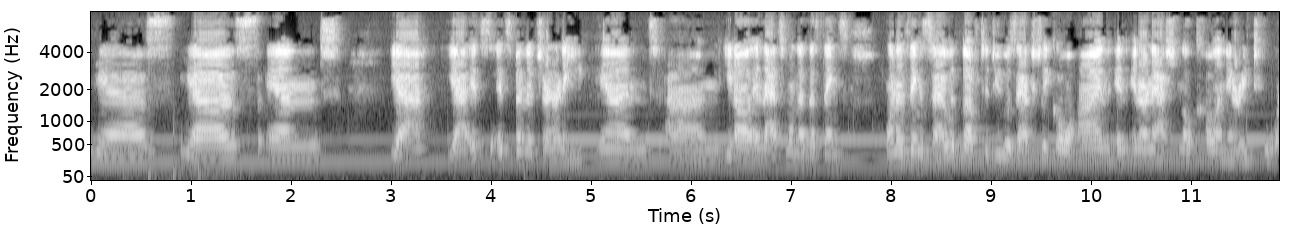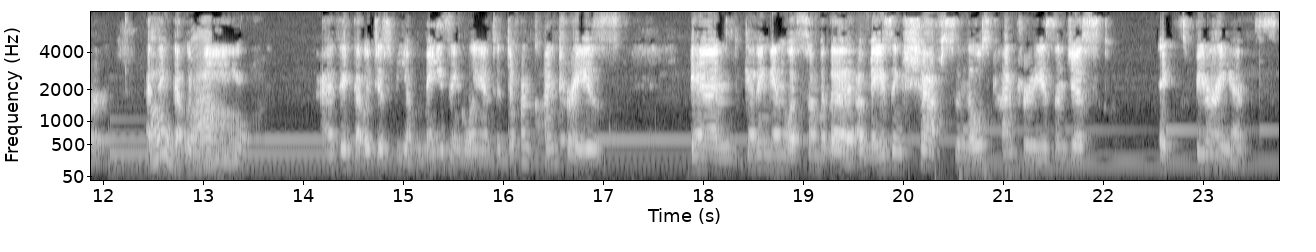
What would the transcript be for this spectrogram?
Yes, yes. And yeah yeah it's it's been a journey and um, you know and that's one of the things one of the things that i would love to do is actually go on an international culinary tour i oh, think that would wow. be i think that would just be amazing going into different countries and getting in with some of the amazing chefs in those countries and just experience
